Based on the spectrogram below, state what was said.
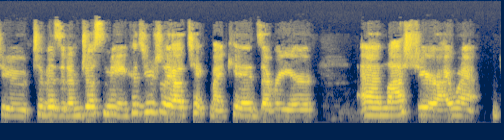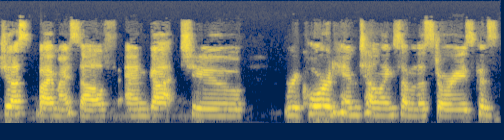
to to visit him, just me, because usually I'll take my kids every year. And last year, I went just by myself and got to record him telling some of the stories because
